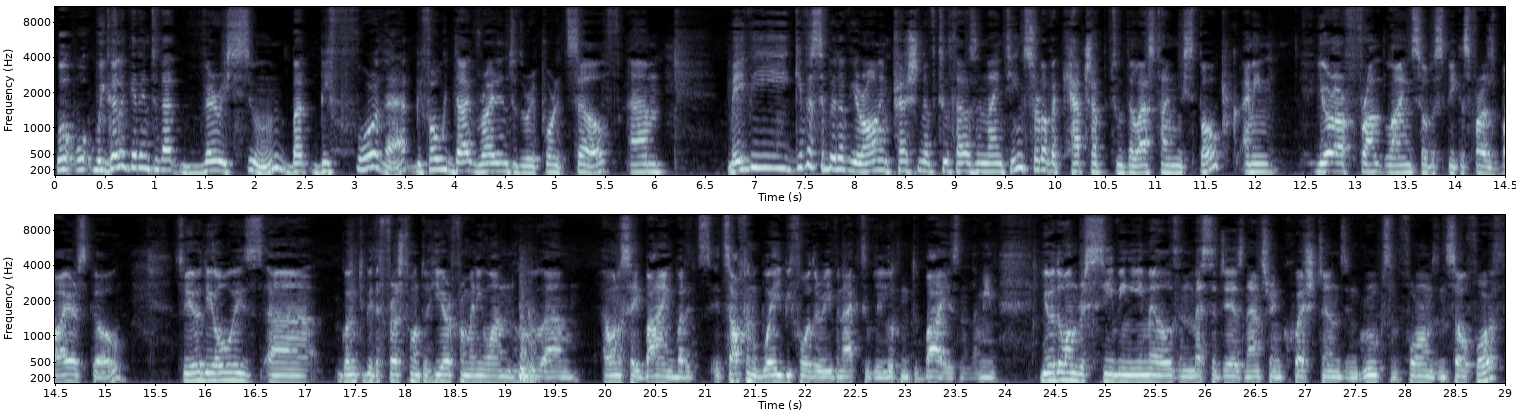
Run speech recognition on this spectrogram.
Well, we're going to get into that very soon. But before that, before we dive right into the report itself, um, maybe give us a bit of your own impression of 2019, sort of a catch up to the last time we spoke. I mean, you're our front line, so to speak, as far as buyers go. So you're the always uh, going to be the first one to hear from anyone who um, I want to say buying, but it's it's often way before they're even actively looking to buy, isn't it? I mean, you're the one receiving emails and messages and answering questions in groups and forums and so forth.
